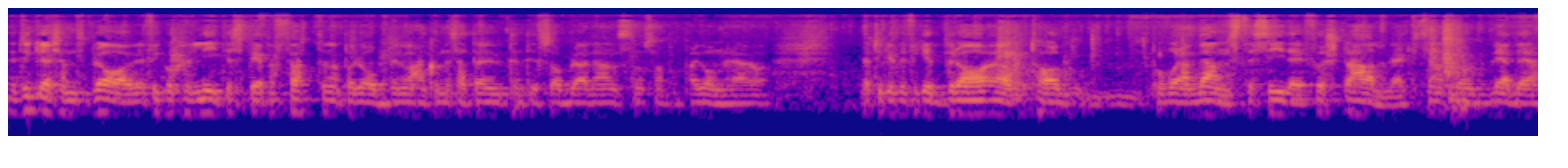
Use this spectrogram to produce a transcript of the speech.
det tycker jag kändes bra. Vi fick också lite spel på fötterna på Robin och han kunde sätta ut den till Sobra Lans och sånt ett par gånger där. Och jag tycker att vi fick ett bra övertag på vår vänstersida i första halvlek. Sen så blev det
